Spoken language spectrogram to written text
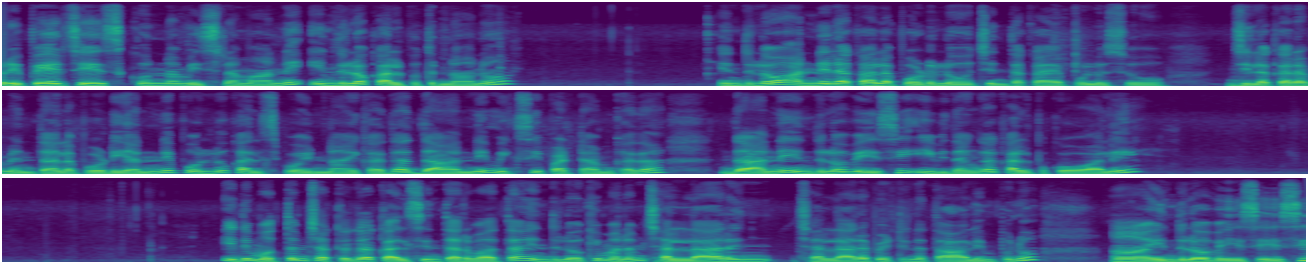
ప్రిపేర్ చేసుకున్న మిశ్రమాన్ని ఇందులో కలుపుతున్నాను. ఇందులో అన్ని రకాల పొడులు చింతకాయ పులుసు జీలకర్ర మెంతాల పొడి అన్ని పొళ్ళు కలిసిపోయి ఉన్నాయి కదా దాన్ని మిక్సీ పట్టాం కదా దాన్ని ఇందులో వేసి ఈ విధంగా కలుపుకోవాలి. ఇది మొత్తం చక్కగా కలిసిన తర్వాత ఇందులోకి మనం చల్లారి చల్లార పెట్టిన తాలింపును ఇందులో వేసేసి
